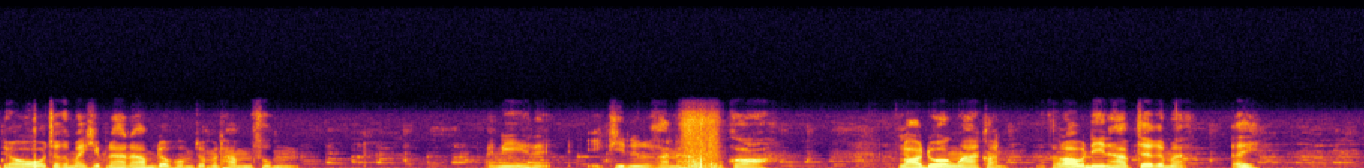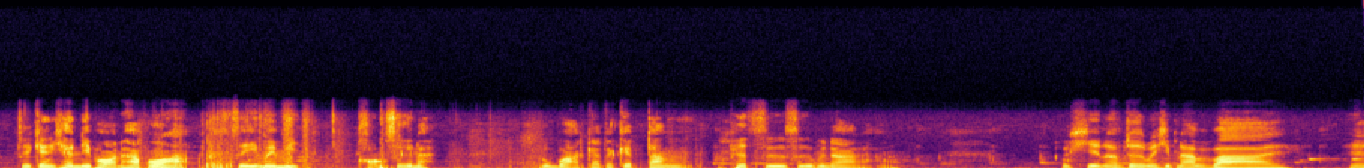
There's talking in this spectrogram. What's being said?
เดี๋ยวเจอกันใหม่คลิปหน้านะครับเดี๋ยวผมจะมาทำสุ่มอันนี้อีกทีนึงแล้วกันนะครับแล้วก็รอดวงมาก่อนสำหรับวันนี้นะครับ เจอกันใหม่เอ้ยเจอกันแค่นี้พอนะครับเพราะว่าซี่ไม่มีของซื้อนะลูกบาทกะจะเก็บตังค์เพชรซื้อซื้อไม่ได้แล้ว โอเคนะครับเจอกันใหม่คลิปหน้า บ๊ายบาย เฮ้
